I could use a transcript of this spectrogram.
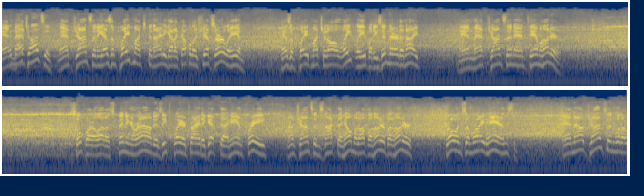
and, and Matt, Matt, Johnson. Matt Johnson, he hasn't played much tonight. He got a couple of shifts early and hasn't played much at all lately, but he's in there tonight. And Matt Johnson and Tim Hunter. So far, a lot of spinning around as each player trying to get the hand free. Now Johnson's knocked the helmet off of Hunter, but Hunter throwing some right hands. And now Johnson with a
